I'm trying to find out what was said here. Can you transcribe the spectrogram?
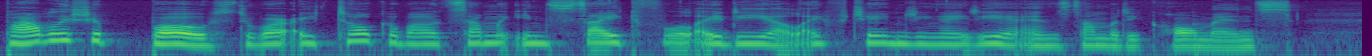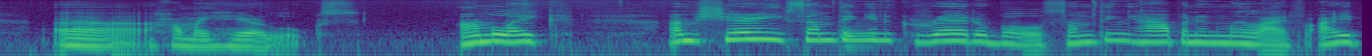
publish a post where i talk about some insightful idea life-changing idea and somebody comments uh, how my hair looks i'm like I'm sharing something incredible. Something happened in my life. I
